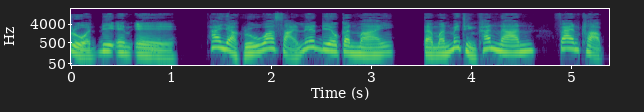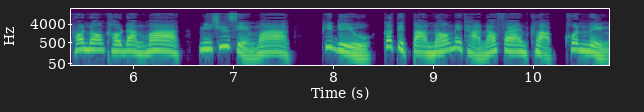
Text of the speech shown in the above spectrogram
ตรวจ DNA ถ้าอยากรู้ว่าสายเลือดเดียวกันไหม แต่มันไม่ถึงขั้นนั้น แฟนคลับเพราะน้องเขาดังมาก มีชื่อเสียงมาก พี่ดิวก็ติดตามน้องในฐานะแฟนคลับคนหนึ่ง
